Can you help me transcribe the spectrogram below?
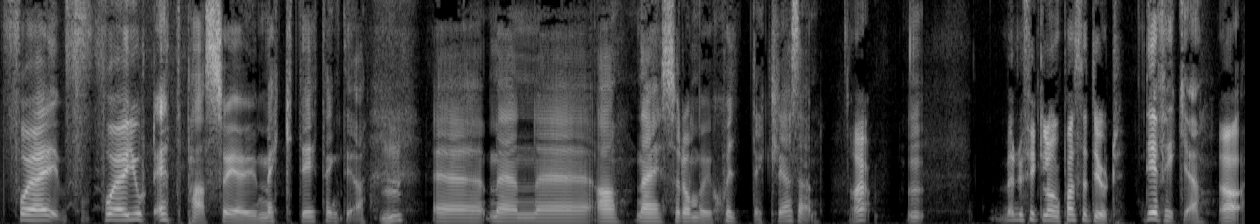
får jag, får jag gjort ett pass så är jag ju mäktig tänkte jag. Mm. Eh, men eh, ja, nej så de var ju skitäckliga sen. men du fick långpasset gjort. Det fick jag. Ja,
